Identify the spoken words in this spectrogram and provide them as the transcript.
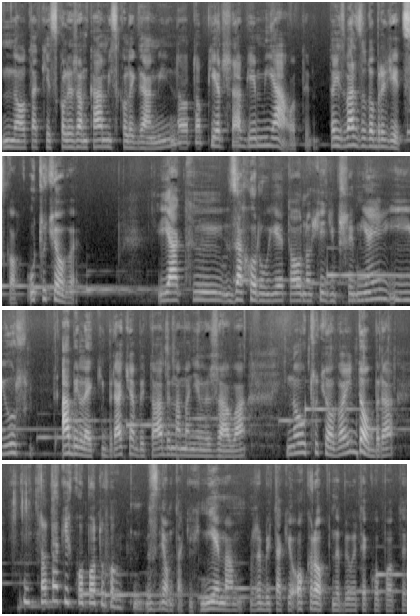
no takie z koleżankami, z kolegami, no to pierwsza wiem ja o tym. To jest bardzo dobre dziecko, uczuciowe. Jak y, zachoruje, to ono siedzi przy mnie i już aby leki brać, aby to, aby mama nie leżała. No uczuciowa i dobra. No takich kłopotów z nią takich nie mam, żeby takie okropne były te kłopoty.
